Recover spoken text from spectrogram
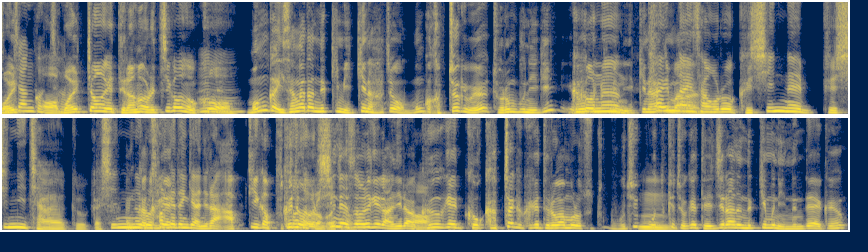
멀, 어, 것처럼. 멀쩡하게 드라마로 찍어놓고 음. 뭔가 이상하다는 느낌이 있긴 하죠. 뭔가 갑자기 왜 저런 분위기? 그거는 있긴 타임라인 하지만. 상으로 그 씬의 그 씬이 자 그러니까 씬으로 그러니까 그게- 설계된 게 아니라 앞뒤가 붙어서 그죠. 그런 신의 거죠. 설계가 아니라 어. 그게 그 갑자기 그게 들어감으로써 뭐지 음. 어떻게 저게 되지라는 느낌은 있는데 그 형-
